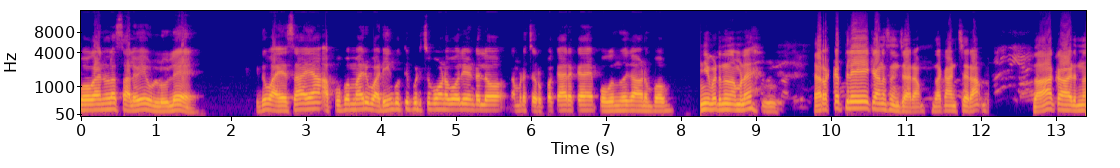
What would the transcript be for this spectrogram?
പോകാനുള്ള സ്ഥലമേ ഉള്ളൂ അല്ലേ? ഇത് വയസ്സായ അപ്പൂപ്പന്മാര് വടിയും കുത്തി പിടിച്ചു പോണ പോലെ ഉണ്ടല്ലോ. നമ്മുടെ ചെറുപ്പക്കാരൊക്കെ പോകുന്നത് കാണുമ്പോൾ ഇനി ഇവിടുന്ന് നമ്മളെ ഇറക്കത്തിലേക്കാണ് സഞ്ചാരം. ഇതാ കാണിച്ചു തരാം. ഇതാ കാണുന്ന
